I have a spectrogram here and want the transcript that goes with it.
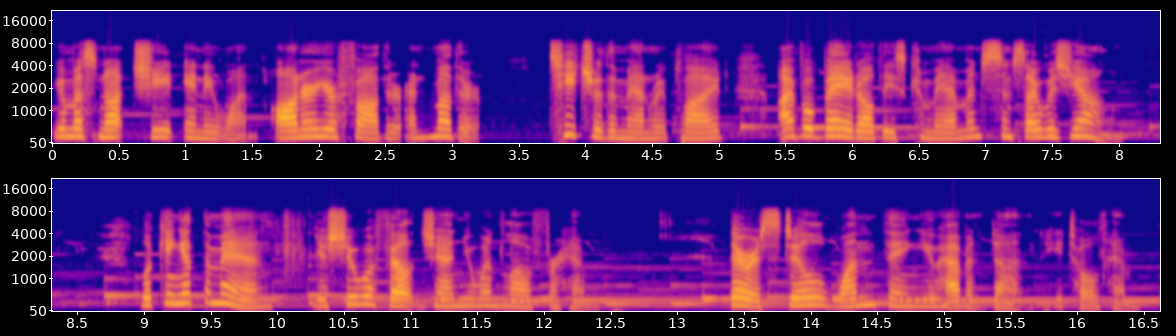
You must not cheat anyone. Honor your father and mother. Teacher, the man replied, I've obeyed all these commandments since I was young. Looking at the man, Yeshua felt genuine love for him. There is still one thing you haven't done, he told him.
